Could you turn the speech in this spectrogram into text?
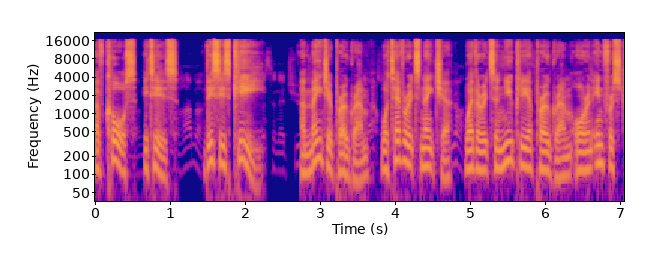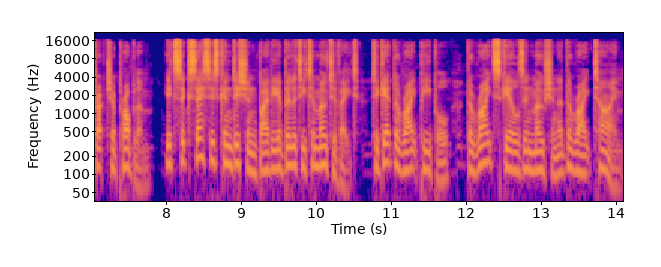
Of course, it is. This is key. A major program, whatever its nature, whether it's a nuclear program or an infrastructure problem, Its success is conditioned by the ability to motivate, to get the right people, the right skills in motion at the right time.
